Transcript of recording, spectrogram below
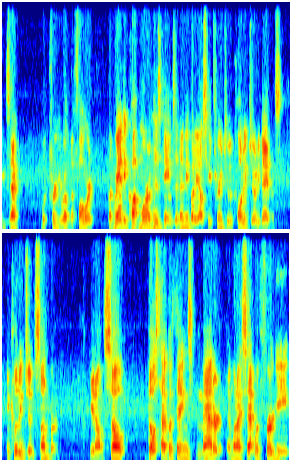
exact what Fergie wrote in the foreword, but Randy caught more of his games than anybody else he threw to, including Jody Davis, including Jim Sundberg. You know, so those type of things mattered. And when I sat with Fergie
